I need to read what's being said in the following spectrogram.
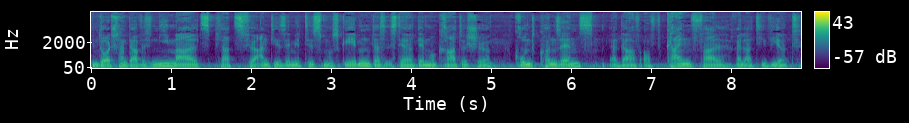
In Deutschland darf es niemals Platz für Antisemitismus geben. Das ist der demokratische Grundkonsens. Er darf auf keinen Fall relativiert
